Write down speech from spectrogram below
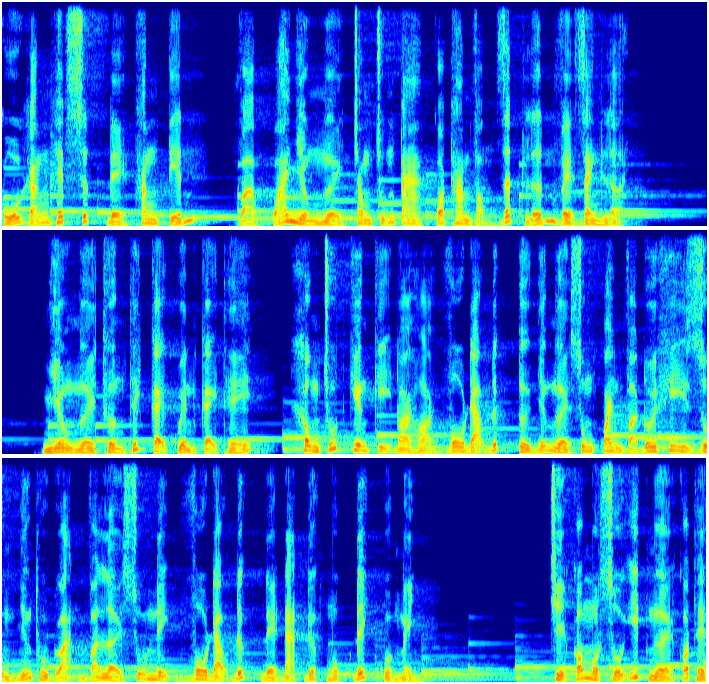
cố gắng hết sức để thăng tiến và quá nhiều người trong chúng ta có tham vọng rất lớn về danh lợi. Nhiều người thường thích cậy quyền cậy thế, không chút kiêng kỵ đòi hỏi vô đạo đức từ những người xung quanh và đôi khi dùng những thủ đoạn và lời su nịnh vô đạo đức để đạt được mục đích của mình. Chỉ có một số ít người có thể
